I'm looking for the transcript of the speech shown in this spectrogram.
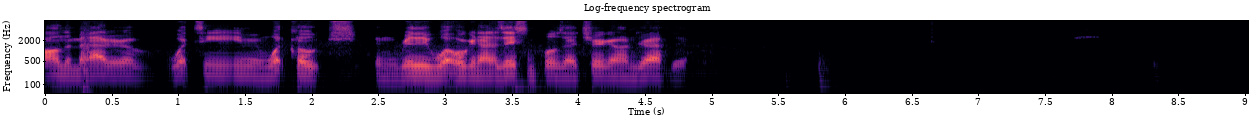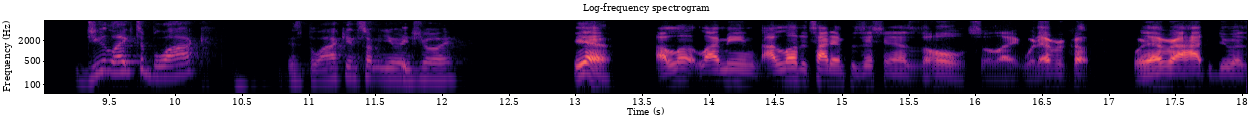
all in the matter of what team and what coach and really what organization pulls that trigger on draft day. Do you like to block? Is blocking something you enjoy? Yeah, I love. I mean, I love the tight end position as a whole. So like whatever, co- whatever I had to do as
